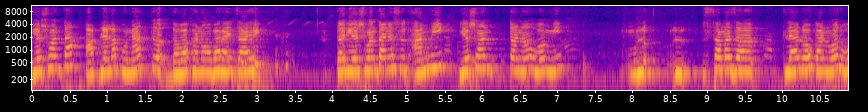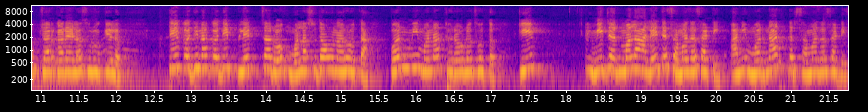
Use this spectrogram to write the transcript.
यशवंता आपल्याला पुण्यात दवाखाना उभारायचा आहे. तर यशवंताने सुद्धा आम्ही यशवंतानं व मी लो- समाजातल्या लोकांवर उपचार करायला सुरू केलं. ते कधी ना कधी प्लेगचा रोग मला सुद्धा होणार होता. पण मी मनात ठरवलंच होतं की मी जन्माला आले ते समाजासाठी आणि मरणार तर समाजासाठीच.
